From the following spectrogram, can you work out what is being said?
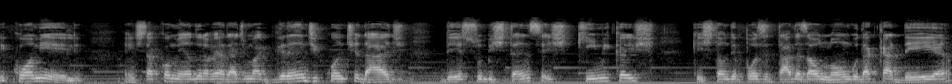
e come ele. A gente está comendo, na verdade, uma grande quantidade de substâncias químicas que estão depositadas ao longo da cadeia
